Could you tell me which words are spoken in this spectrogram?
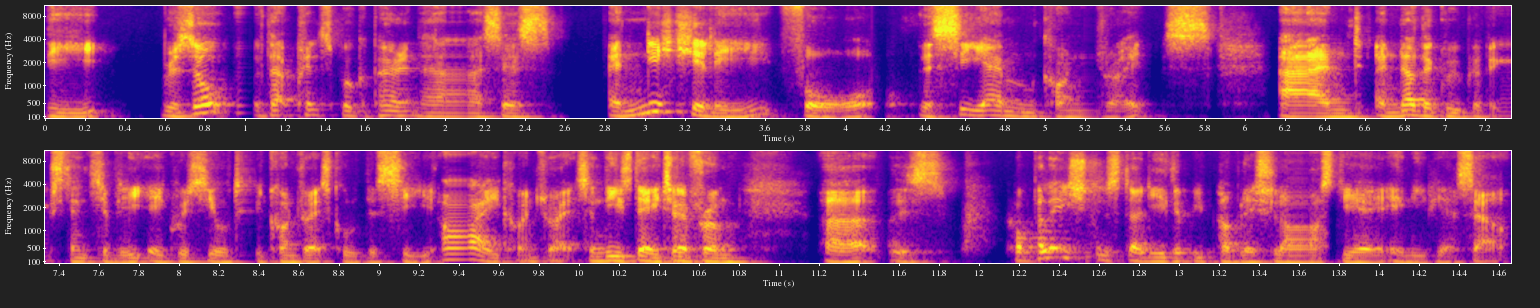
the result of that principal component analysis initially for the CM chondrites and another group of extensively altered chondrites called the CI chondrites. And these data from uh, this compilation study that we published last year in EPSL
